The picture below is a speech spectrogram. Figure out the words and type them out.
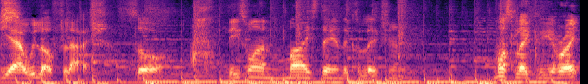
Yeah, we love Flash. So this one might stay in the collection. Most likely, right?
